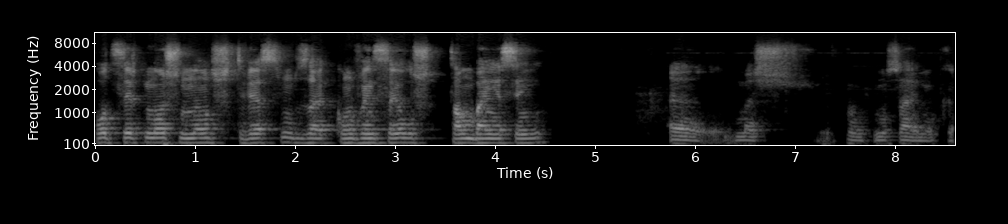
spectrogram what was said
pode ser que nós não estivéssemos a convencê-los tão bem assim, uh, mas não sei, nunca.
